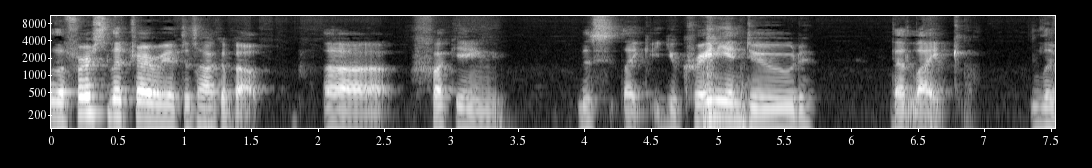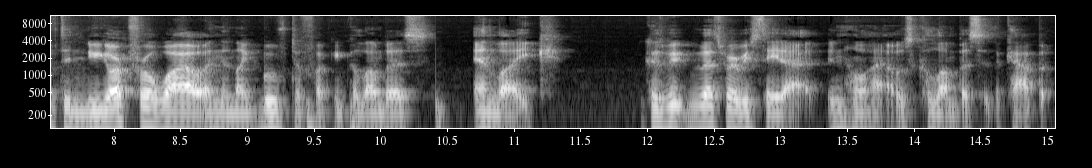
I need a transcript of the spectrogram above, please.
the first Lyft driver we have to talk about. Uh, fucking this like Ukrainian dude that like lived in New York for a while and then like moved to fucking Columbus and like because we that's where we stayed at in Ohio. Was Columbus at the capital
